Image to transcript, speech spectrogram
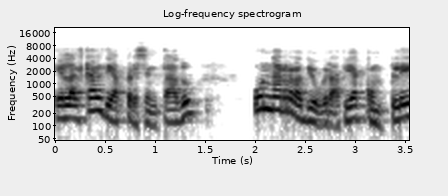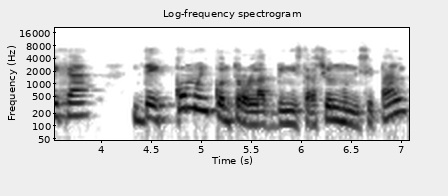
El alcalde ha presentado una radiografía compleja de cómo encontró la administración municipal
